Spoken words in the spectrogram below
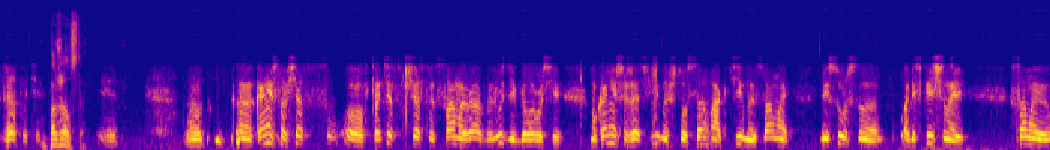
Здравствуйте. Пожалуйста. Э, конечно, сейчас в протестах участвуют самые разные люди в Беларуси. Но, конечно же, очевидно, что самый активный, самый ресурсно обеспеченной, самой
